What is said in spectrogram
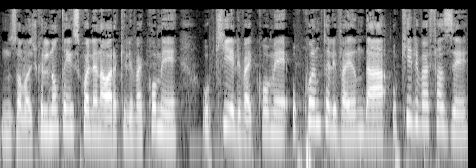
no zoológico, ele não tem escolha na hora que ele vai comer, o que ele vai comer, o quanto ele vai andar, o que ele vai fazer.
